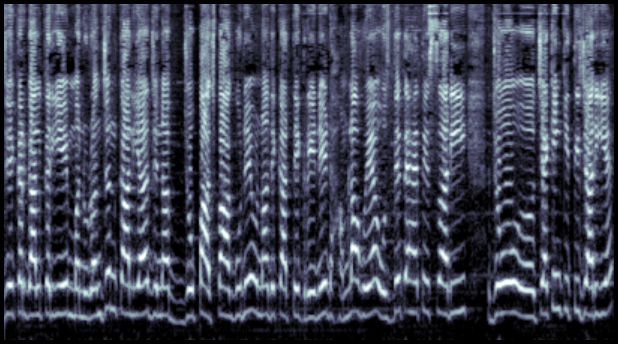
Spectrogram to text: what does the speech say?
ਜੇਕਰ ਗੱਲ ਕਰੀਏ ਮਨੋਰੰਜਨ ਕਾਲੀਆ, ਜਿਨ੍ਹਾਂ ਜੋ ਭਾਜਪਾ ਆਗੂ ਨੇ, ਉਹਨਾਂ ਦੇ ਘਰ ਤੇ ਗ੍ਰੇਨੇਡ ਹਮਲਾ ਹੋਇਆ, ਉਸ ਦੇ ਤਹਿਤ ਇਸ ਸਾਰੀ ਜੋ ਚੈਕਿੰਗ ਕੀਤੀ ਜਾ ਰਹੀ ਹੈ।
